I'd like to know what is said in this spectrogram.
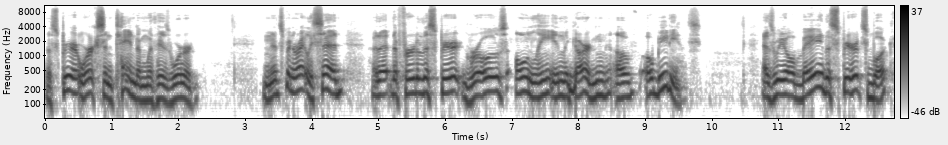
The Spirit works in tandem with His Word. And it's been rightly said that the fruit of the Spirit grows only in the garden of obedience. As we obey the Spirit's book,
